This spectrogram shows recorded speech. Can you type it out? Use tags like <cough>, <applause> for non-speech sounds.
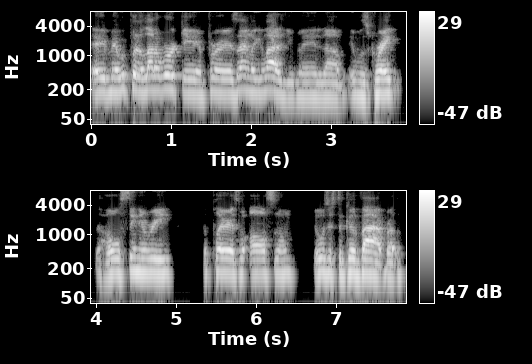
Hey man, we put a lot of work in prayers. I ain't gonna lie to you, man. And, um, it was great. The whole scenery, the players were awesome. It was just a good vibe, brother.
